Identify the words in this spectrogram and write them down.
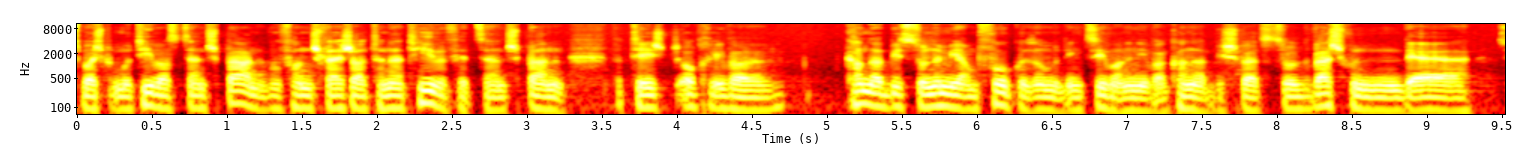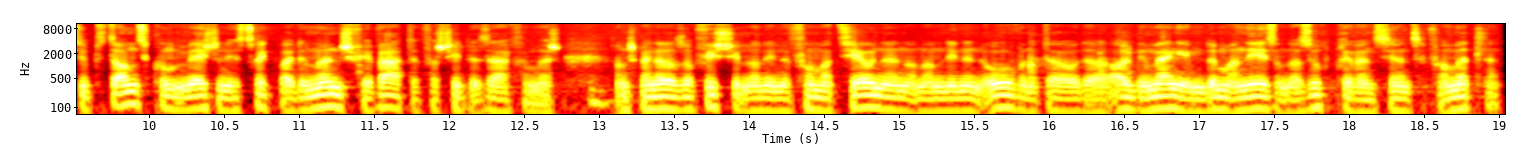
zum Beispiel Motive zu entspannen wovon Fleisch Alternative für zu entspannen das auch über kann er bis so nimi am Fokus unbedingt sie wann iwwer kann er beschwert soll wäch vun der Substanz kommen méchen isre bei de Mënsch fir warte verschiedene Sachen mech an spe so fi an den Informationen an an denen Owen oder allgemeng im de Manes an der Suchtprävention zu vermitteln.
